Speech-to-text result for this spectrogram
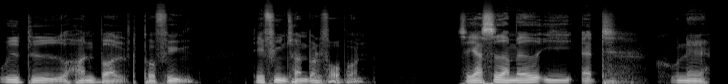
udbyde håndbold på Fyn. Det er Fyns håndboldforbund. Så jeg sidder med i at kunne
